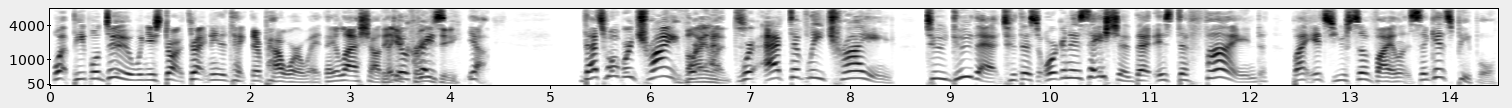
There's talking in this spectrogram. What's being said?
what people do when you start threatening to take their power away. They lash out. They They, get go crazy. crazy. Yeah. That's what we're trying. We're Violent. We're, actively trying to do that to this organization that is defined by its use of violence against people.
